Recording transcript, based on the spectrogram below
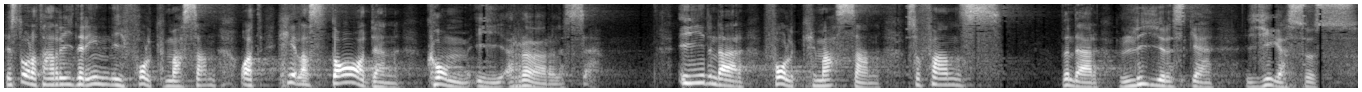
Det står att han rider in i folkmassan och att hela staden kom i rörelse. I den där folkmassan så fanns den där lyriske Jesus.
